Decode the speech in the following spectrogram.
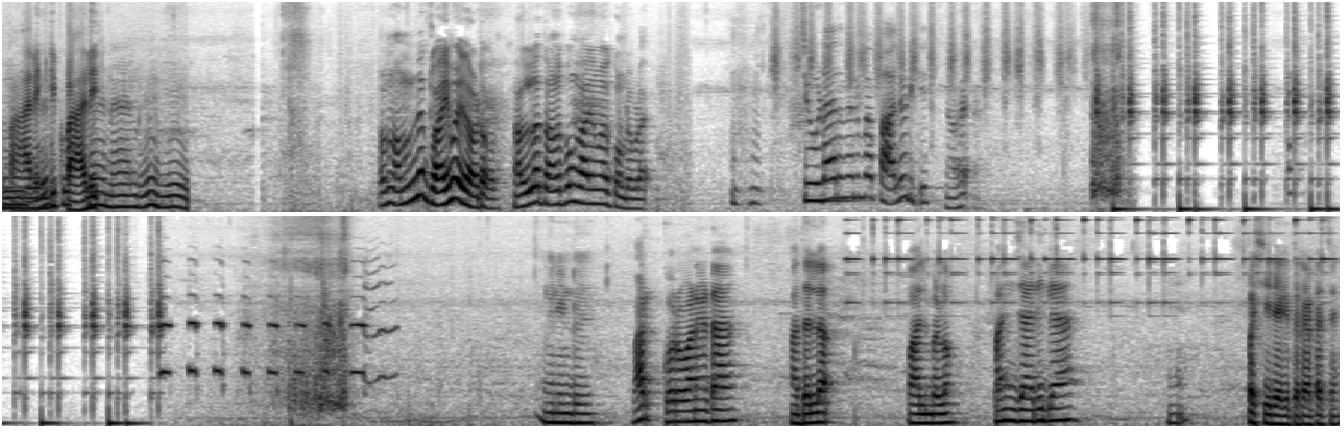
നല്ല ക്ലൈമറ്റ് കേട്ടോ. നല്ല തണുപ്പും കാര്യങ്ങളൊക്കെ ഉണ്ട് ഇവിടെ. ചൂടായിരുന്നതിന് പാൽ കുടിക്കേ. എങ്ങനെയുണ്ട്? വർക്ക് കുറവാണ് ചേട്ടാ അതല്ല പാലും വെള്ളം പഞ്ചാരില്ല ഇപ്പം ശരിയാക്കി തരാം അച്ഛൻ.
